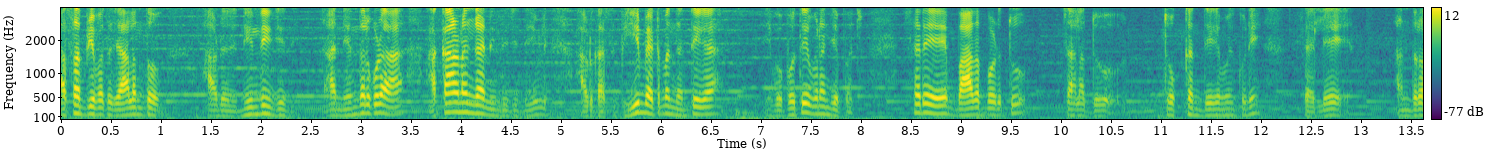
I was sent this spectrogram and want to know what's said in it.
అసభ్య పదజాలంతో ఆవిడ నిందించింది. ఆ నిందలు కూడా అకారణంగా నిందించింది. ఆవిడ కాస్త బియ్యం పెట్టమంది అంతేగా? ఇవ్వకపోతే ఇవ్వనని చెప్పచ్చు. సరే బాధపడుతూ చాలా దు దుఃఖం దిగమింకుని సర్లే అందరూ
